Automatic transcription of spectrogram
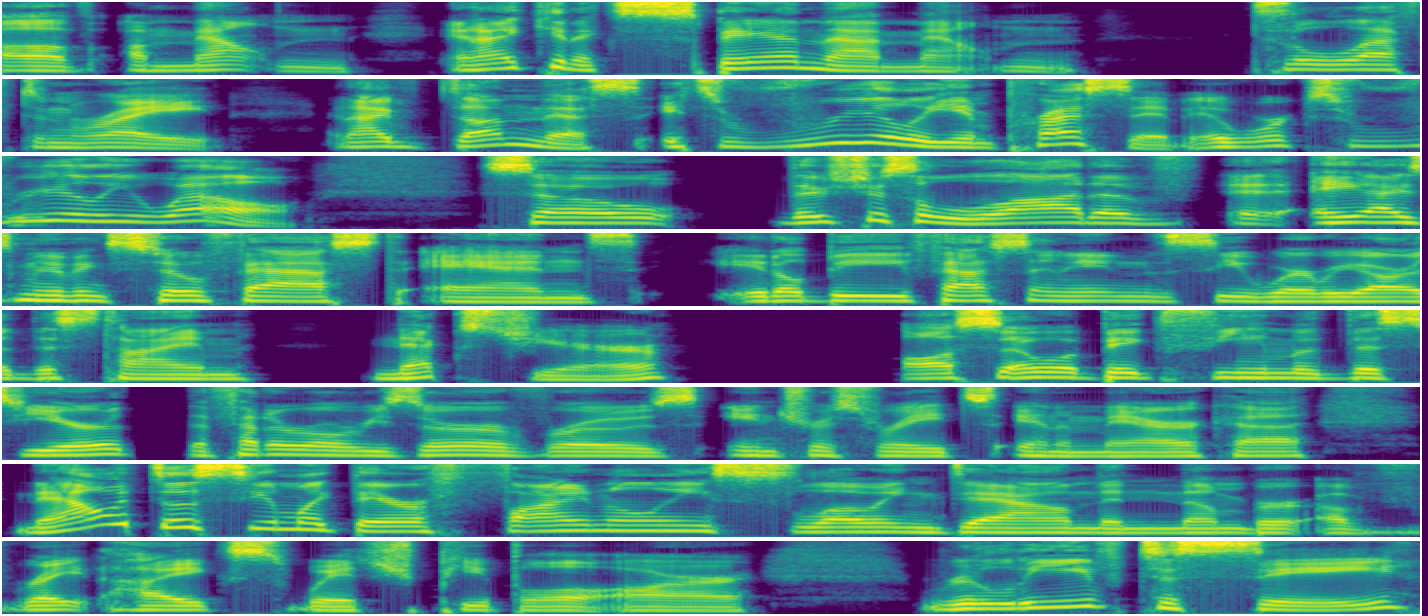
of a mountain and I can expand that mountain to the left and right. And I've done this. It's really impressive. It works really well. So, there's just a lot of AI is moving so fast, and it'll be fascinating to see where we are this time next year. Also, a big theme of this year the Federal Reserve rose interest rates in America. Now it does seem like they are finally slowing down the number of rate hikes, which people are relieved to see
